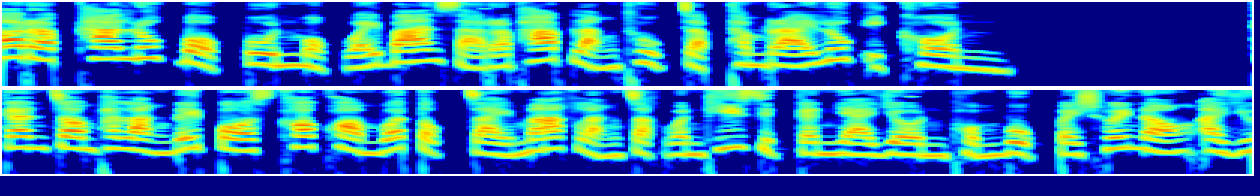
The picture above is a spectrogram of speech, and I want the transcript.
พ่อรับฆ่าลูกโบกปูนหมกไว้บ้านสารภาพหลังถูกจับทำร้ายลูกอีกคนการจอมพลังได้โพสต์ข้อความว่าตกใจมากหลังจากวันที่ 10 กันยายน ผมบุกไปช่วยน้องอายุ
